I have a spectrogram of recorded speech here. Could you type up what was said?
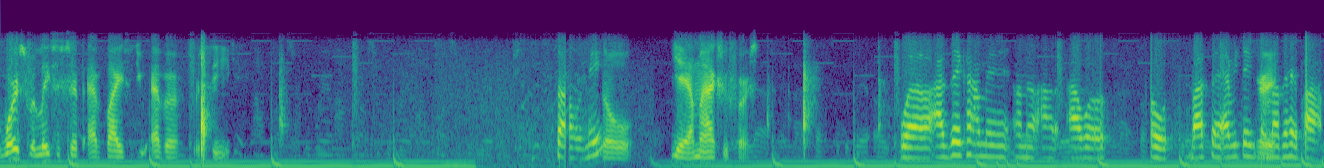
worst relationship advice you ever received? So me. So, yeah, I'm gonna ask you first. Well, I did comment on the, our, our post, but I said everything from Right. Love Hip Hop.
